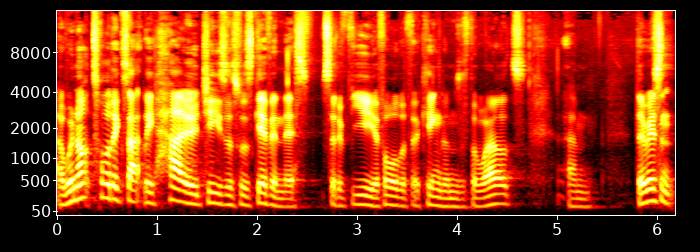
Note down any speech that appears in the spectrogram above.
And we're not told exactly how Jesus was given this sort of view of all of the kingdoms of the world. Um, there isn't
